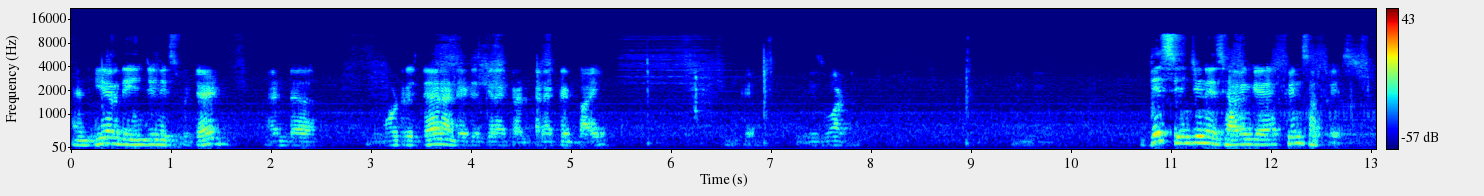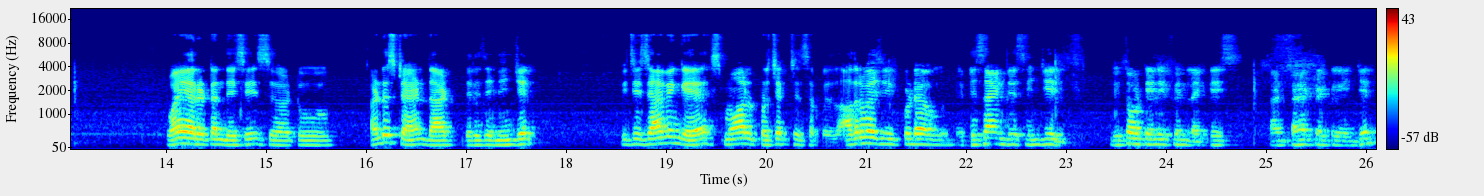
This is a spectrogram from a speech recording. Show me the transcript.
And here the engine is fitted and uh, the motor is there and it is connected connected by okay this is what. And, uh, this engine is having a fin surface. Why I written this is uh, to understand that there is an engine which is having a small projected surface. Otherwise you could have designed this engine without any fin like this and connected to engine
